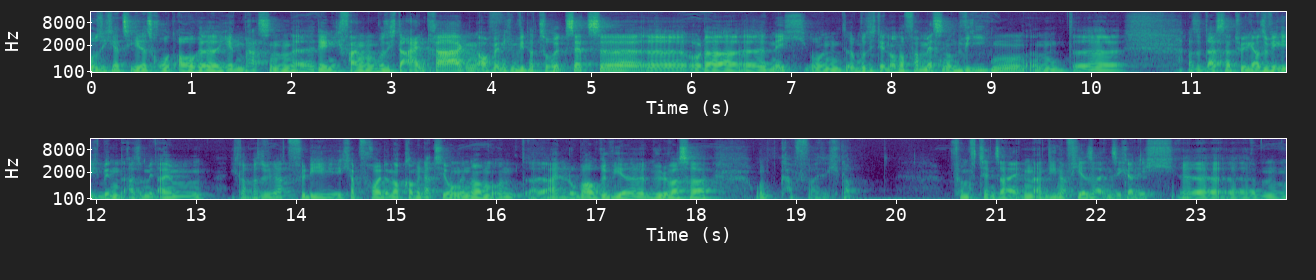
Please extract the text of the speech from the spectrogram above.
muss ich jetzt jedes Rotauge, jeden Brassen, äh, den ich fange, muss ich da eintragen, auch wenn ich ihn wieder zurücksetze äh, oder äh, nicht? Und äh, muss ich den auch noch vermessen und wiegen? Und äh, also das natürlich, also wirklich, ich bin also mit einem, ich glaube, also wie gesagt, für die, ich habe Freude noch Kombination genommen und äh, ein Lobau-Revier Mühlwasser und habe, ich, glaube, 15 Seiten, an DIN A4 Seiten sicherlich ähm,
